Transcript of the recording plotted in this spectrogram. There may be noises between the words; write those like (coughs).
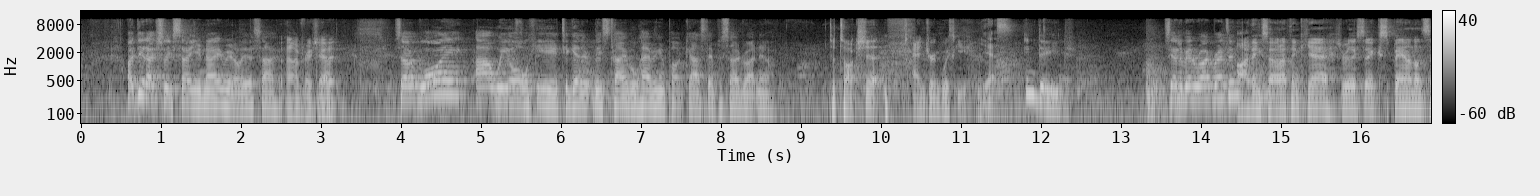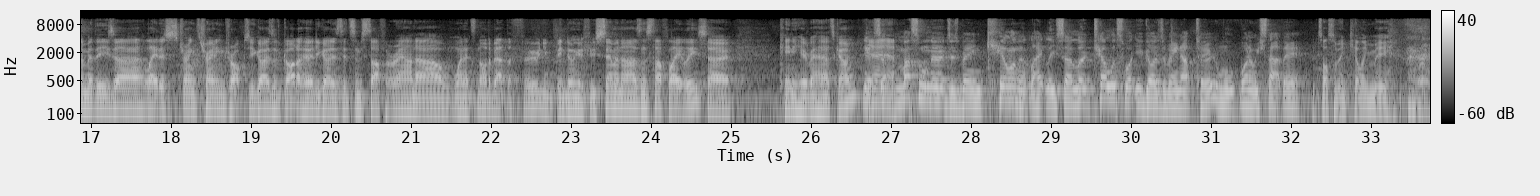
I did actually say your name earlier, so. I appreciate it. So, why are we all here together at this table having a podcast episode right now? To talk shit. and drink whiskey. Yes. Indeed. Sound about right, Brenton? I think so, and I think yeah, to really s- expound on some of these uh, latest strength training drops you guys have got. I heard you guys did some stuff around uh, when it's not about the food. You've been doing a few seminars and stuff lately, so keen to hear about how that's going. yeah, yeah, so yeah. Muscle Nerds has been killing it lately. So, Luke, tell us what you guys have been up to, and we'll, why don't we start there? It's also been killing me. (laughs) (laughs)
